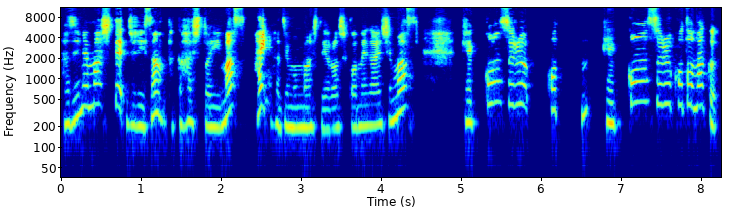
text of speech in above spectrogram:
はじめまして、ジュリーさん、高橋と言います。はい、はじめましてよろしくお願いします。結婚するこ、結婚することなく、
